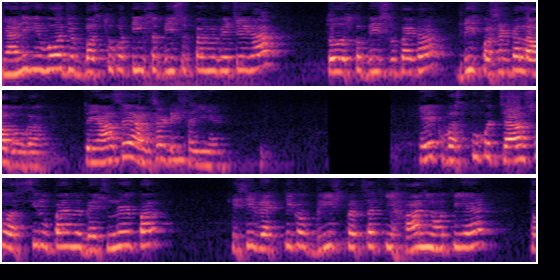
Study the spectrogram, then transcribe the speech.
यानी कि वो जब वस्तु को तीन सौ बीस रुपए में बेचेगा तो उसको बीस रुपए का, बीस परसेंट का लाभ होगा। तो यहाँ से आंसर डी सही है। एक वस्तु को चार सौ अस्सी रुपए में बेचने पर किसी व्यक्ति को बीस प्रतिशत की हानि होती है तो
